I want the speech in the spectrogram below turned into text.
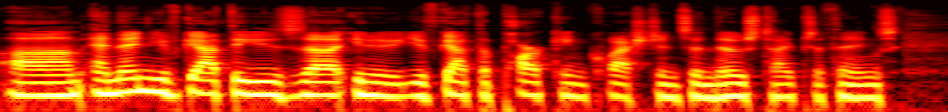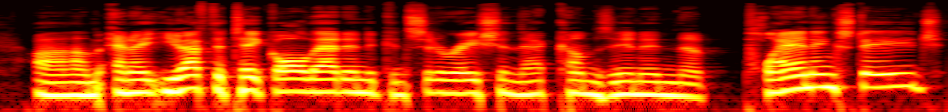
Um, and then you've got these, uh, you know, you've got the parking questions and those types of things. Um, and I, you have to take all that into consideration. That comes in in the planning stage,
